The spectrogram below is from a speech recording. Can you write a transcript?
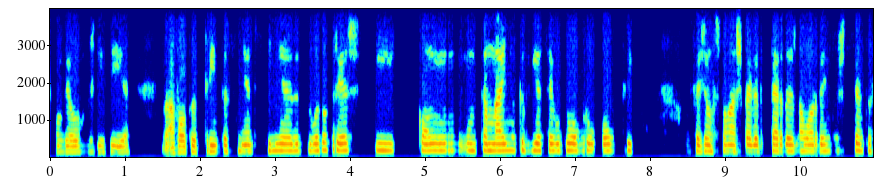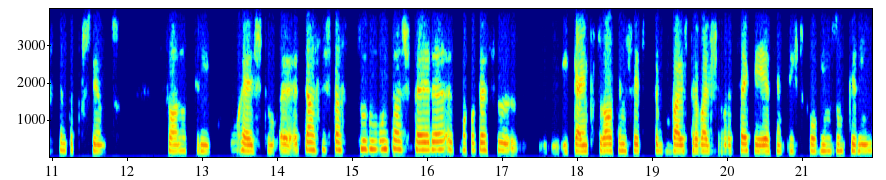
segundo ele nos dizia, à volta de 30 sementes, tinha duas ou três e com um tamanho que devia ser o dobro ou o triplo. Ou seja, eles estão à espera de perdas na ordem dos 60% a 70% só no trigo. O resto, eh, está-se está tudo muito à espera, como acontece, e cá em Portugal temos feito vários trabalhos sobre a seca e é sempre isto que ouvimos um bocadinho.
